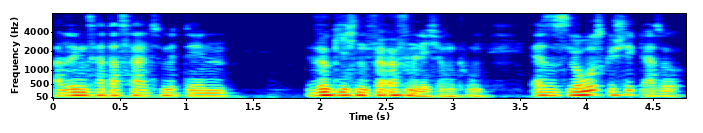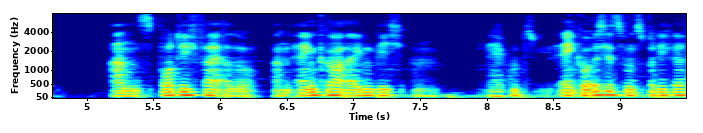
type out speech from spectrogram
Allerdings hat das halt mit den wirklichen Veröffentlichungen tun. Es ist losgeschickt, also an Spotify, also an Anchor eigentlich. An, ja gut, Anchor ist jetzt von Spotify.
